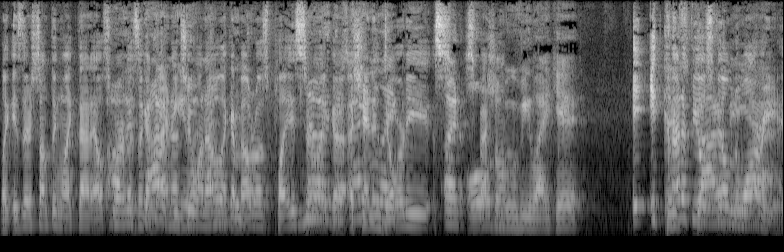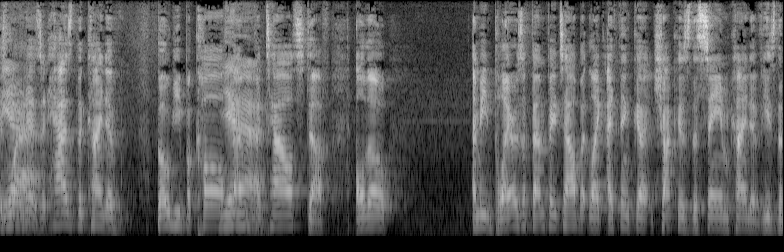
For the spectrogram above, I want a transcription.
Like, is there something like that elsewhere? Oh, it's like a 90210, like, oh oh, like- a I mean, Melrose Place, or like a, a Shannen like, Doherty An old special. movie like it. It, it kind of feels film noir yeah, is what it is. It has the kind of Bogie Bacall, Yeah. femme fatale stuff. Although, I mean, Blair's a femme fatale, but like I think uh, Chuck is the same kind of. He's the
